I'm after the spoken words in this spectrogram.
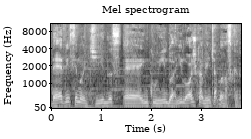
devem ser mantidas, é, incluindo aí, logicamente, a máscara.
